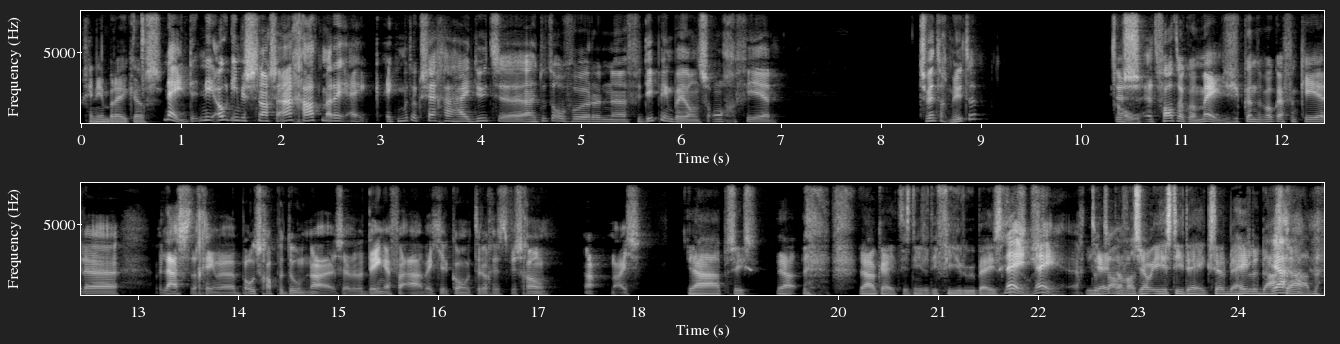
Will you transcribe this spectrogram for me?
Geen inbrekers. Nee, ook niet meer s'nachts aangaat. Maar ik, ik, ik moet ook zeggen, hij doet, eh, hij doet over een eh, verdieping bij ons ongeveer 20 minuten. Dus Oh. het valt ook wel mee. Dus je kunt hem ook even een keer... eh laatst gingen we boodschappen doen. Nou, ze hebben dat ding even aan. Weet je, dan komen we terug, is het weer schoon. Nou, nice. Ja, precies. Ja, ja oké. Het is niet dat hij vier uur bezig is. Nee, nee, echt totaal dat was jouw eerste idee. Ik zet hem de hele dag Ja. aan.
